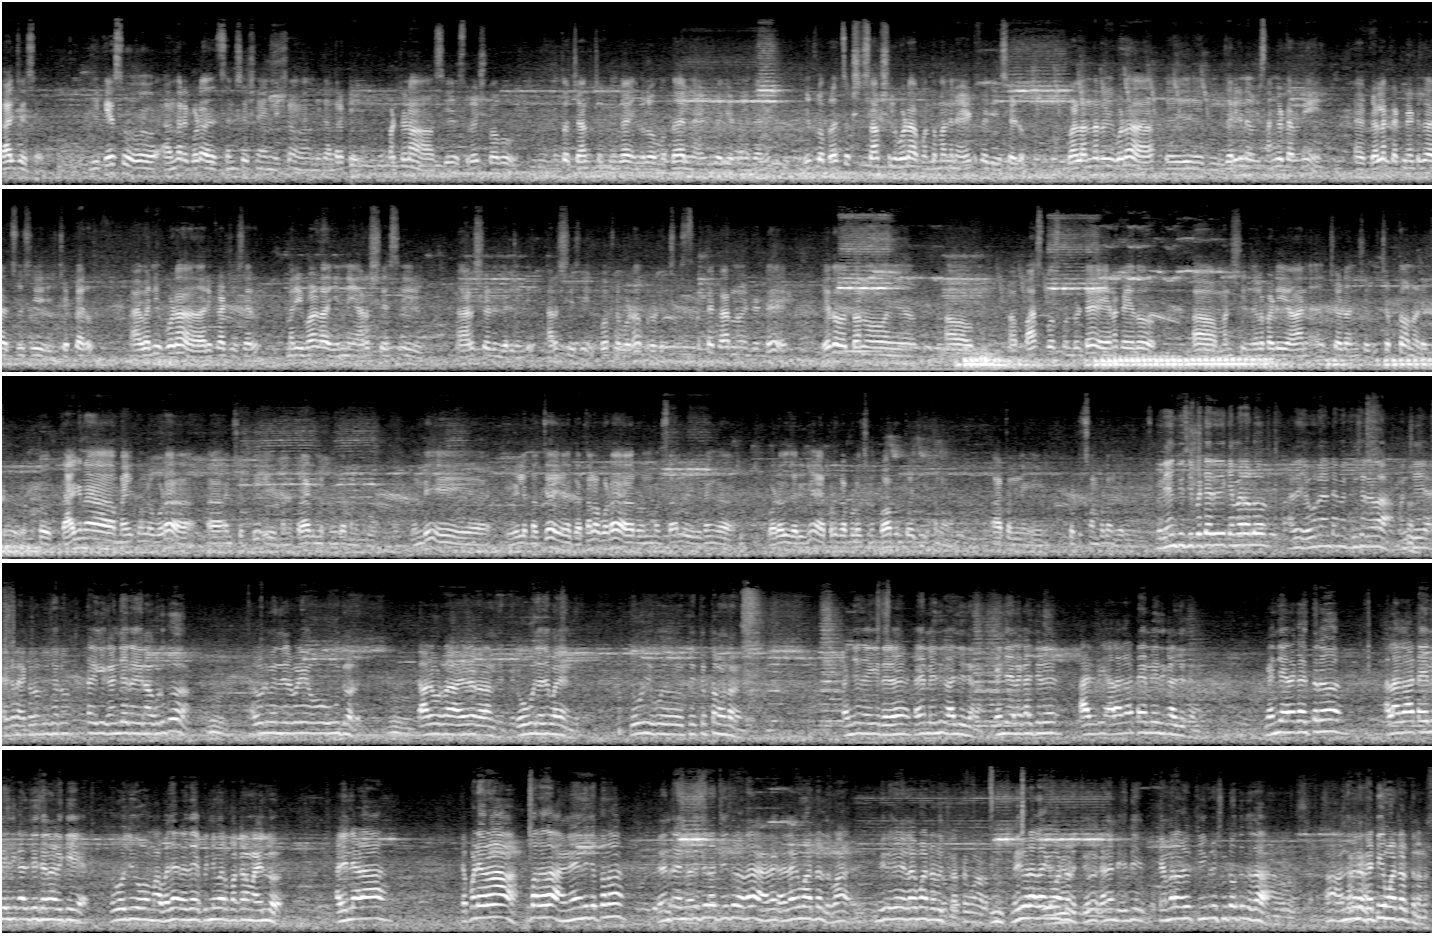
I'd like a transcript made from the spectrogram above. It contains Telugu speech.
కాల్ చేశాడు. ఈ కేసు అందరికి కూడా సెన్సేషన్ అయిన విషయం మీకు అందరికీ. పట్టణ సి సురేష్ బాబు ఎంతో చాకచక్యంగా ఇందులో ముద్దాయిలను ఐడెంటిఫై చేయడం కానీ దీంట్లో ప్రత్యక్ష సాక్షులు కూడా కొంతమందిని ఐడెంటిఫై చేశాడు. వాళ్ళందరినీ కూడా జరిగిన సంఘటనని కళ్ళ కట్టినట్టుగా చూసి చెప్పారు. అవన్నీ కూడా రికార్డ్ చేశారు. మరి ఇవాళ ఇన్ని అరెస్ట్ చేసి అరెస్ట్ చేయడం జరిగింది. అరెస్ట్ చేసి కోర్టులో కూడా ప్రొడ్యూస్ చేస్తారు. అంటే కారణం ఏంటంటే ఏదో తను పాస్ పోసుకుంటుంటే వెనక ఏదో మనిషి నిలబడి ఆని అని చెప్పి చెప్తా ఉన్నాడు ఇతను తాగిన మైకంలో కూడా అని చెప్పి మన ప్రాథమికంగా మనకు ఉంది. వీళ్ళ మధ్య గతంలో కూడా రెండు మూడు సార్లు ఈ విధంగా గొడవలు జరిగినాయి. ఎప్పటికప్పుడు వచ్చిన కోపంతో ఇతను అతన్ని కొట్టి చంపడం జరిగింది. మీరు ఏం చూసి పెట్టారు ఇది కెమెరాలు? అదే ఎవరంటే మీరు చూశారు కదా మంచి ఎక్కడ ఎక్కడ చూశారు? ఈ గంజాయి తాగిన కొడుకు రోడ్డు మీద నిలబడి ఓ ఊగుతున్నాడు. ఆడు అని చెప్పి. రోజు అదే పని అయింది. రోజు చెప్తా ఉంటామండి గంజాయి తాగితే టైర్లు వేసి కాల్ చేశాను. గంజాయి ఎలా కాల్చాడు? అది అలాగా టైర్లు వేసి కాల్ చేశాను. గంజాయి ఎలా కాల్చుతారు అలాగా టైర్లు వేసి కాల్ చేశాను వాడికి రోజు మా బజార్ అదే పిండి మరి పక్కన మా ఇల్లు. అది వెళ్ళాడా? చెప్పండి ఎవరన్నా? చెప్పారు కదా నేను ఎందుకు చెప్తాను? ఎంత ఎంత తీసుకురా తీసుకురా అలాగే మాట్లాడుతారు మీరు ఎలాగ మాట్లాడవచ్చు మీరు కూడా అలాగే మాట్లాడచ్చు. కదండి ఇది కెమెరా టీవీలో షూట్ అవుతుంది కదా. అందుకని గట్టిగా మాట్లాడుతున్నాను.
